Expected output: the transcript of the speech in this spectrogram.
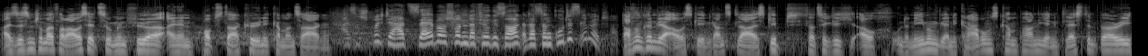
Also das sind schon mal Voraussetzungen für einen Popstar-König, kann man sagen. Also sprich, er hat selber schon dafür gesorgt, dass er ein gutes Image hat. Davon können wir ausgehen, ganz klar. Es gibt tatsächlich auch Unternehmungen wie eine Grabungskampagne in Glastonbury Glastonbury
